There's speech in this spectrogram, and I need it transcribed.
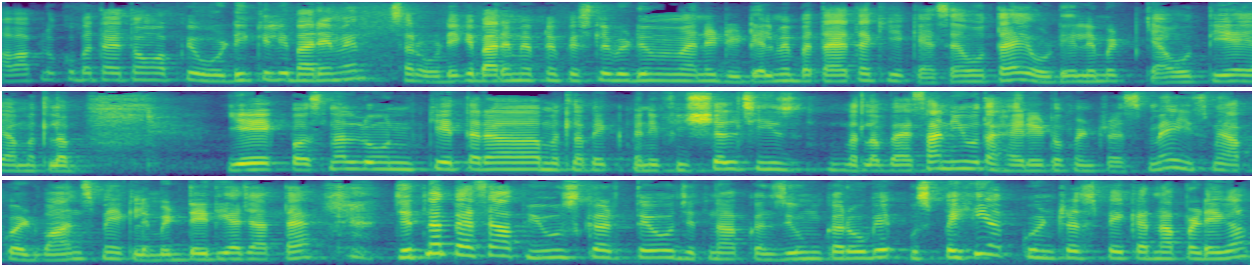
अब आप लोग को बताता हूँ आपके ओडी के लिए बारे में। सर ओडी के बारे में अपने पिछले वीडियो में मैंने डिटेल में बताया था कि ये कैसे होता है ओडी लिमिट क्या होती है, या मतलब ये एक पर्सनल लोन के तरह मतलब एक बेनिफिशियल चीज़ मतलब वैसा नहीं होता है रेट ऑफ़ इंटरेस्ट में। इसमें आपको एडवांस में एक लिमिट दे दिया जाता है। जितना पैसा आप यूज़ करते हो, जितना आप कंज्यूम करोगे, उस पर ही आपको इंटरेस्ट पे करना पड़ेगा।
